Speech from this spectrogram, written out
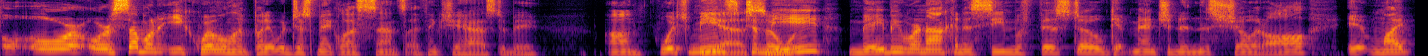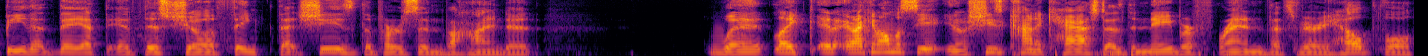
or or someone equivalent, but it would just make less sense. I think she has to be. Um, which means Yeah, to so me, maybe we're not going to see Mephisto get mentioned in this show at all. It might be that they at the, at this show think that she's the person behind it. When like, and, and I can almost see it. You know, she's kind of cast as the neighbor friend that's very helpful,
